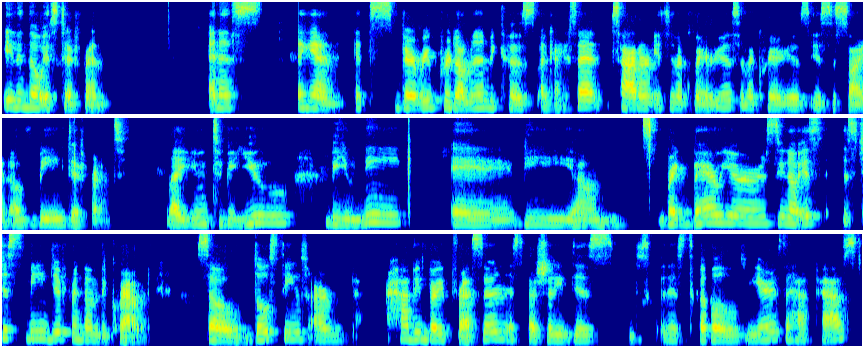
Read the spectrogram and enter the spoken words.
even though it's different. And it's again, it's very predominant because, like I said, Saturn is in Aquarius, and Aquarius is the sign of being different. Like you need to be you, be unique, and be um break barriers. You know, it's it's just being different than the crowd. So those things are been very present, especially this this, this couple of years that have passed.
